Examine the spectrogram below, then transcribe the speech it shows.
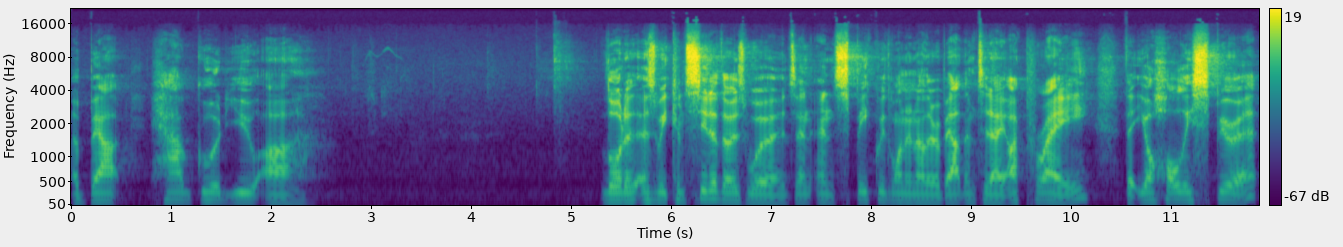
about how good you are. Lord, as we consider those words and, and speak with one another about them today, I pray that your Holy Spirit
